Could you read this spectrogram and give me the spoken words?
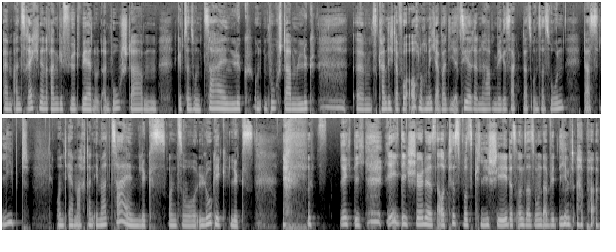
ähm, ans Rechnen rangeführt werden und an Buchstaben. Da gibt's dann so ein Zahlenlück und ein Buchstabenlück. Ähm, das kannte ich davor auch noch nicht, aber die Erzieherinnen haben mir gesagt, dass unser Sohn das liebt. Und er macht dann immer Zahlenlücks und so Logiklücks. richtig, richtig schönes Autismus-Klischee, das unser Sohn da bedient, aber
